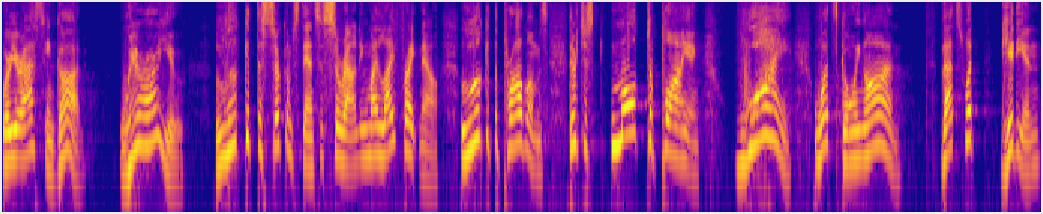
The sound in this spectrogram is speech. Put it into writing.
Where you're asking, God, where are you? Look at the circumstances surrounding my life right now. Look at the problems. They're just multiplying. Why? What's going on? That's what Gideon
